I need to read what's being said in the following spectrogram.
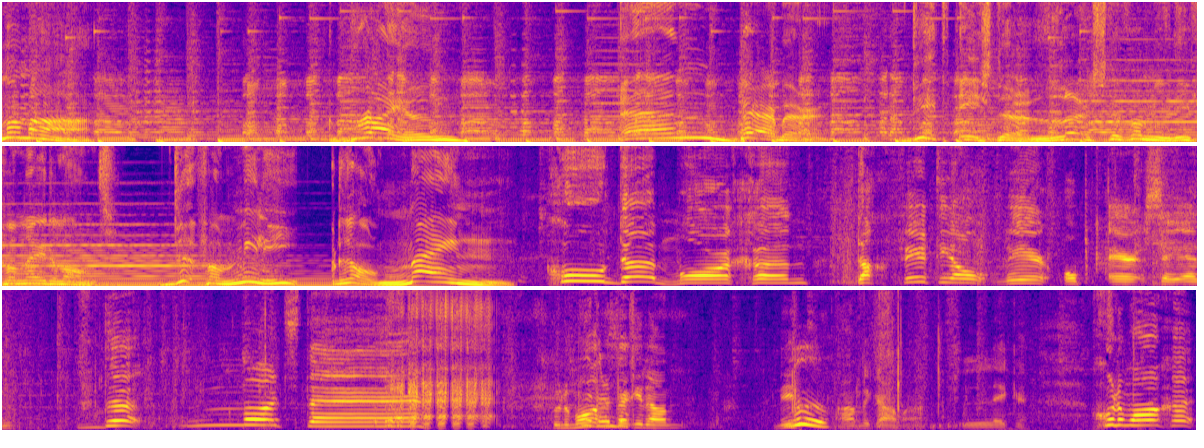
Mama. Brian. En Berber. Dit is de leukste familie van Nederland. De familie Romein. Goedemorgen, dag 14 alweer op RCN De Noordster. Goedemorgen zeg je dan. Niet aan de camera. Lekker. Goedemorgen,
